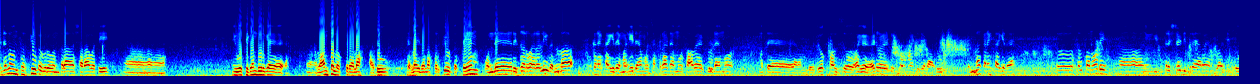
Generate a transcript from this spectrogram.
ಇದೆಲ್ಲ ಒಂದು ಸರ್ಕ್ಯೂಟ್ ಗುರು, ಒಂಥರ ಶರಾವತಿ ನೀವು ಸಿಗಂದೂರ್ಗೆ ಲಾಂಚಲ್ಲಿ ಹೋಗ್ತಿರಲ್ಲ, ಅದು ಎಲ್ಲ ಇದೆಲ್ಲ ಸರ್ಕ್ಯೂಟ್ ಸೇಮ್ ಒಂದೇ ರಿಸರ್ವರಲ್ಲಿ ಇವೆಲ್ಲ ಕನೆಕ್ಟ್ ಆಗಿದೆ. Mani dam Chakra dam Savehaklu dam ಮತ್ತು ನಮ್ಮದು Jog falls hydro electric plant ಇದೆಯಲ್ಲ, ಅದು ಎಲ್ಲ ಕನೆಕ್ಟ್ ಆಗಿದೆ. ಸೊ ಸ್ವಲ್ಪ ನೋಡಿ ನಿಮ್ಗೆ ಇಂಟ್ರೆಸ್ಟೆಡ್ ಇದ್ದರೆ ಯಾರೋ ಎಂಪ್ಲಾಯ್ಸ್ ಇದ್ದು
